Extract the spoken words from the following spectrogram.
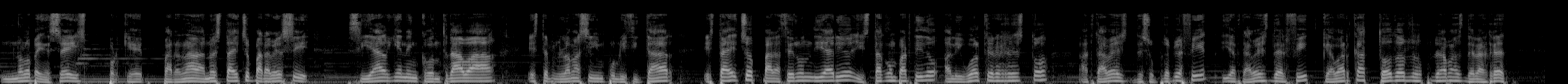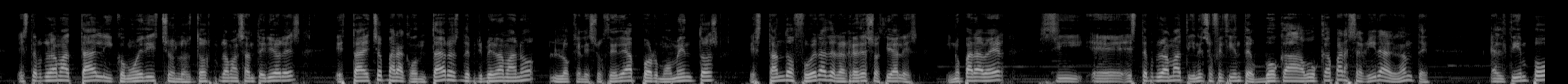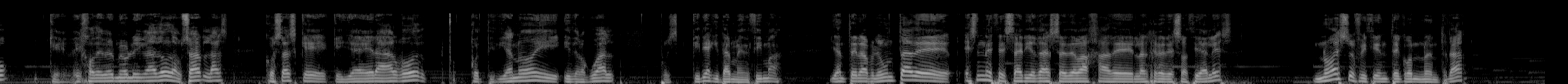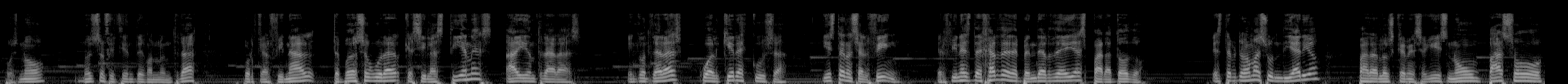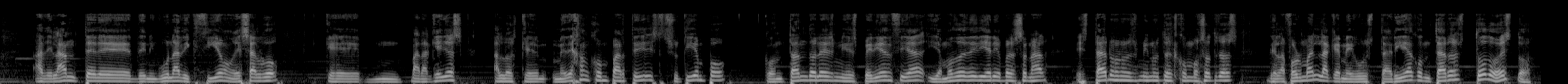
no lo penséis, porque para nada, no está hecho para ver si, si alguien encontraba este programa sin publicitar. Está hecho para hacer un diario y está compartido, al igual que el resto, a través de su propio feed y a través del feed que abarca todos los programas de la red. Este programa, tal y como he dicho en los dos programas anteriores, está hecho para contaros de primera mano lo que le sucede a por momentos estando fuera de las redes sociales y no para ver si eh, este programa tiene suficiente boca a boca para seguir adelante. El tiempo que dejo de verme obligado a usarlas, cosas que, ya era algo cotidiano y, y de lo cual pues quería quitarme encima. Y ante la pregunta de ¿es necesario darse de baja de las redes sociales? ¿No es suficiente con no entrar? Pues no, no es suficiente con no entrar, porque al final te puedo asegurar que si las tienes, ahí entrarás. Encontrarás cualquier excusa, y este no es el fin. El fin es dejar de depender de ellas para todo. Este programa es un diario para los que me seguís, no un paso adelante de, de ninguna adicción, es algo que mm, para aquellos a los que me dejan compartir su tiempo contándoles mi experiencia y a modo de diario personal estar unos minutos con vosotros de la forma en la que me gustaría contaros todo esto.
